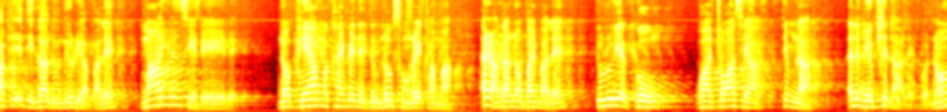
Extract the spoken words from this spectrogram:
အဖြစ်အဒီလလူမျိုးတွေကဗာလဲမာယွန်းစေတယ်တဲ့။နော်ဖះမခိုင်းပဲနဲ့သူလုတ်ဆောင်တဲ့အခါမှာအဲ့ဒါကနောက်ပိုင်းဗာလဲသူတို့ရဲ့ဂုံဝါကြွားစရာတိမလားအဲ့လိုမျိုးဖြစ်လာတယ်ပေါ့နော်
